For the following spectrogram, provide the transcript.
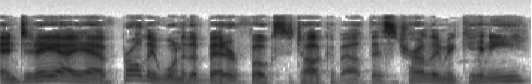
And today I have probably one of the better folks to talk about this, Charlie McKinney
